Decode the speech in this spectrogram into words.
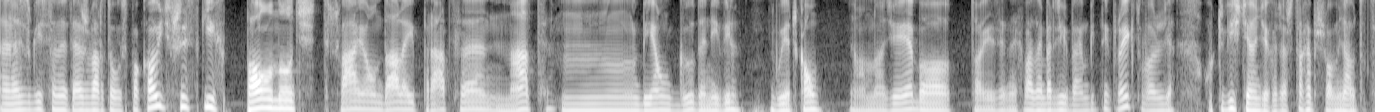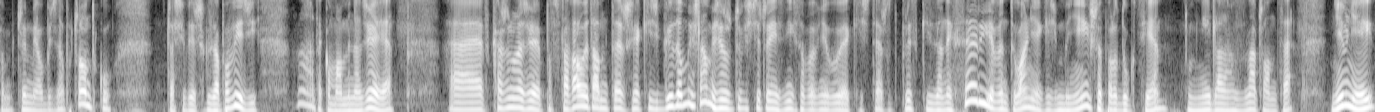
E, z drugiej strony też warto uspokoić wszystkich. Ponoć trwają dalej prace nad mm, Beyond Good and Evil dwójeczką. Mam nadzieję, bo to jest jeden chyba z najbardziej ambitnych projektów. Oczywiście będzie chociaż trochę przypominał to, co, czym miał być na początku, w czasie pierwszych zapowiedzi. No, taką mamy nadzieję. E, w każdym razie powstawały tam też jakieś gry. Domyślamy się, że rzeczywiście część z nich to pewnie były jakieś też odpryski z danych serii, ewentualnie jakieś mniejsze produkcje, mniej dla nas znaczące. Niemniej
